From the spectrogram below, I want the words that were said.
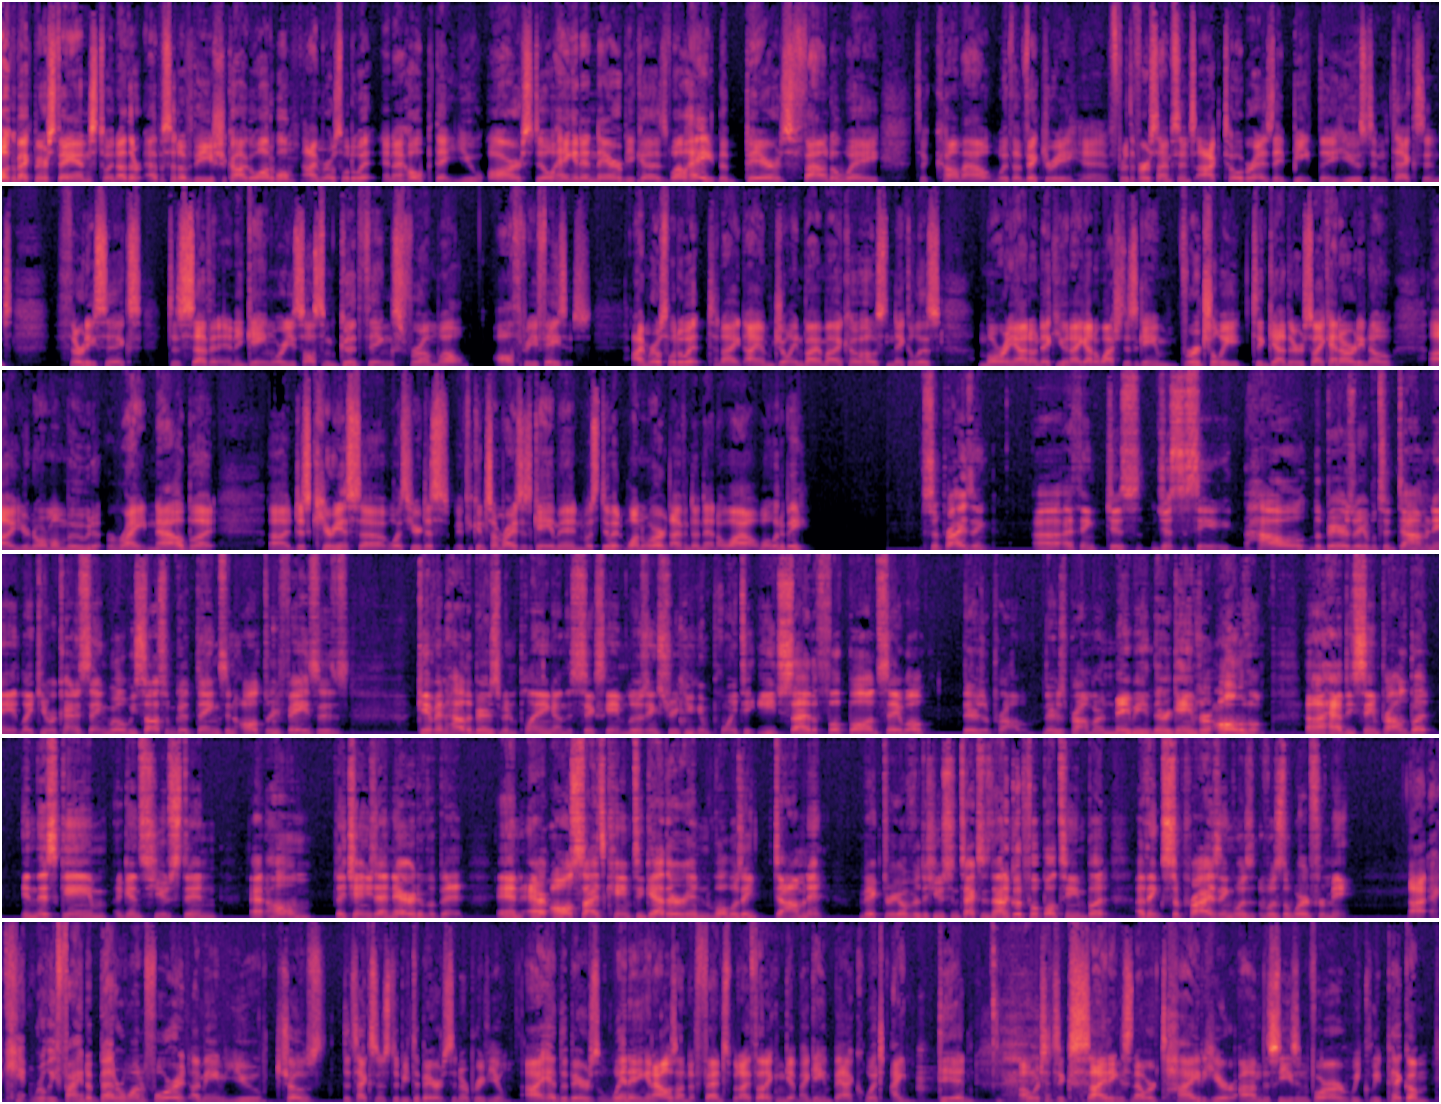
Welcome back, Bears fans, to another episode of the Chicago Audible. I'm Rose DeWitt, and I hope that you are still hanging in there because, well, hey, the Bears found a way to come out with a victory uh, for the first time since October as they beat the Houston Texans 36 to 7 in a game where you saw some good things from, well, all three phases. I'm Rose DeWitt. Tonight, I am joined by my co host, Nicholas Moriano. Nick, you and I got to watch this game virtually together, so I kind of already know uh, your normal mood right now. But uh, just curious, uh, what's your just if you can summarize this game in let's do it one word. I haven't done that in a while. What would it be? Surprising. Uh, I think just just to see how the Bears are able to dominate, like you were kind of saying, Will, we saw some good things in all three phases. Given how the Bears have been playing on the six game losing streak, you can point to each side of the football and say, well, there's a problem. There's a problem. And maybe there are games where all of them uh, have these same problems. But in this game against Houston at home, they changed that narrative a bit, and all sides came together in what was a dominant victory over the Houston Texans. Not a good football team, but I think surprising was was the word for me. I can't really find a better one for it. I mean, you chose the Texans to beat the Bears in our preview. I had the Bears winning, and I was on the fence, but I thought I can get my game back, which I did, uh, which is exciting. So now we're tied here on the season for our weekly pick 'em.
